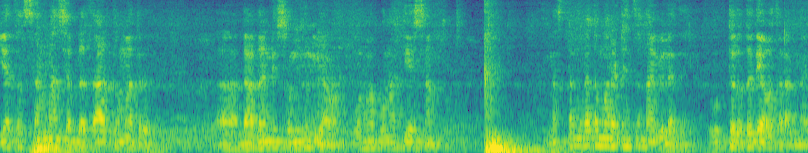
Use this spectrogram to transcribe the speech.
याचा सन्मान शब्दाचा अर्थ मात्र दादांनी समजून घ्यावा. पुन्हा पुन्हा तेच सांगतो. नसता मग आता मराठ्यांचं नावीला जाईल उत्तर तर द्यावंच लागणार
